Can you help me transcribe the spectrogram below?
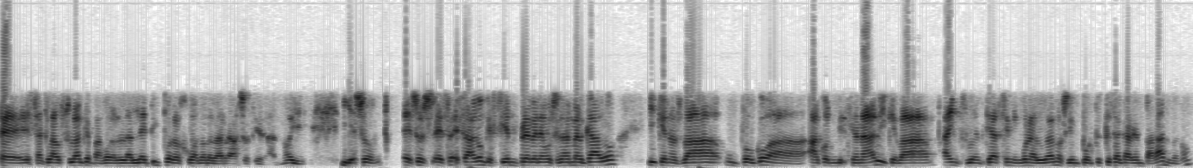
eh, esa cláusula que pagó el Athletic por el jugador de la Real Sociedad, ¿no? Y, y eso, eso es, es, algo que siempre veremos en el mercado y que nos va un poco a, condicionar y que va a influenciar sin ninguna duda los importes que se acaben pagando, ¿no?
